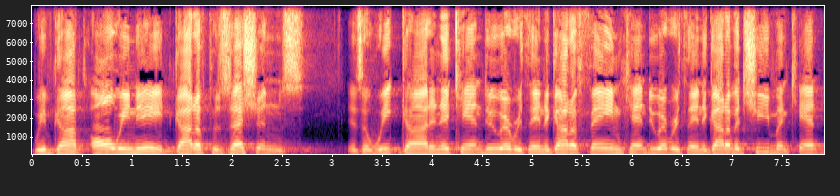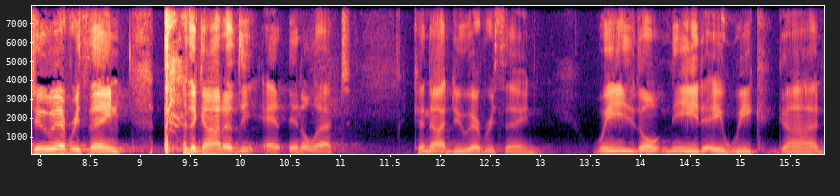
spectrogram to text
We've got all we need. God of possessions is a weak God and it can't do everything. The God of fame can't do everything. The God of achievement can't do everything. the God of the intellect cannot do everything. We don't need a weak God.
